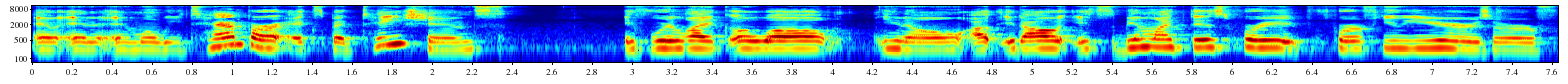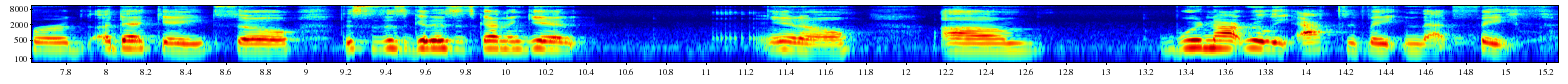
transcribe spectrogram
and, and, and when we tamper our expectations, if we're like, oh well, you know, it all it's been like this for for a few years or for a decade, so this is as good as it's gonna get, you know, um, we're not really activating that faith.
